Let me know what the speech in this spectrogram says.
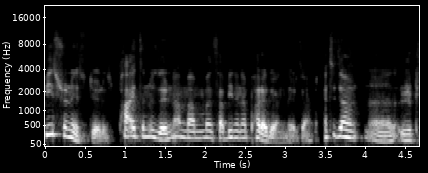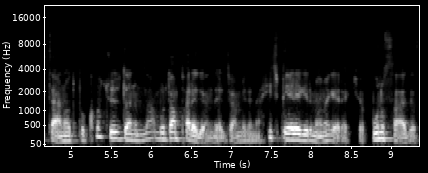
biz şunu istiyoruz. Python üzerinden ben mesela birine para göndereceğim. Açacağım e, Jupyter Notebook'u cüzdanımdan buradan para göndereceğim birine. Hiçbir yere girmeme gerek yok. Bunu sağlayacağız.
